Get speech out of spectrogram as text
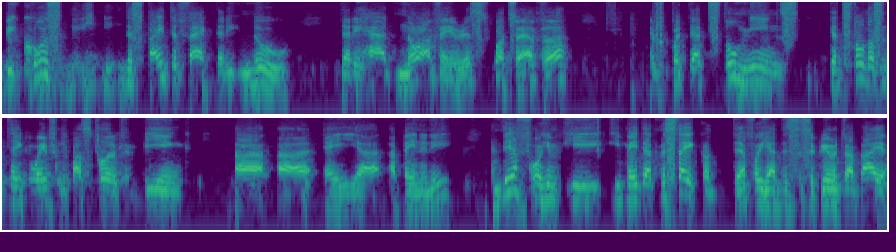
because he, despite the fact that he knew that he had no averus whatsoever, but that still means that still doesn't take away from the possibility of him being uh, uh, a, uh, a Bainani, and therefore he, he, he made that mistake, or therefore he had this disagreement with Abaya.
